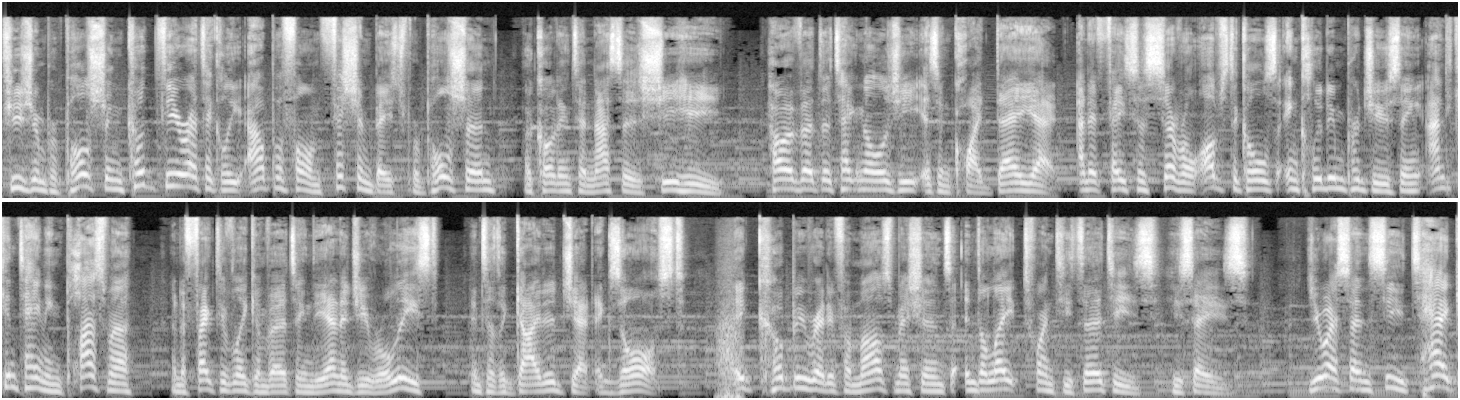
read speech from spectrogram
fusion propulsion could theoretically outperform fission-based propulsion, according to NASA's Sheehy. However, the technology isn't quite there yet, and it faces several obstacles including producing and containing plasma and effectively converting the energy released into the guided jet exhaust. It could be ready for Mars missions in the late 2030s, he says. USNC Tech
